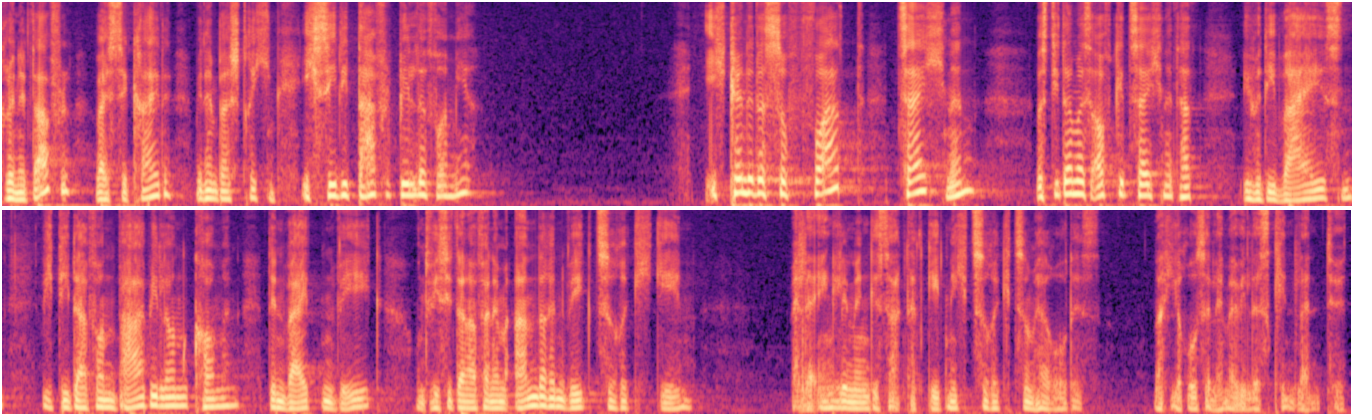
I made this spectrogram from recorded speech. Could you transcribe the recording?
grüne Tafel, weiße Kreide mit ein paar Strichen. Ich sehe die Tafelbilder vor mir. Ich könnte das sofort zeichnen, was die damals aufgezeichnet hat, über die Weisen, wie die da von Babylon kommen, den weiten Weg und wie sie dann auf einem anderen Weg zurückgehen, weil der Engel ihnen gesagt hat, geht nicht zurück zum Herodes, nach Jerusalem, er will das Kindlein töten.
